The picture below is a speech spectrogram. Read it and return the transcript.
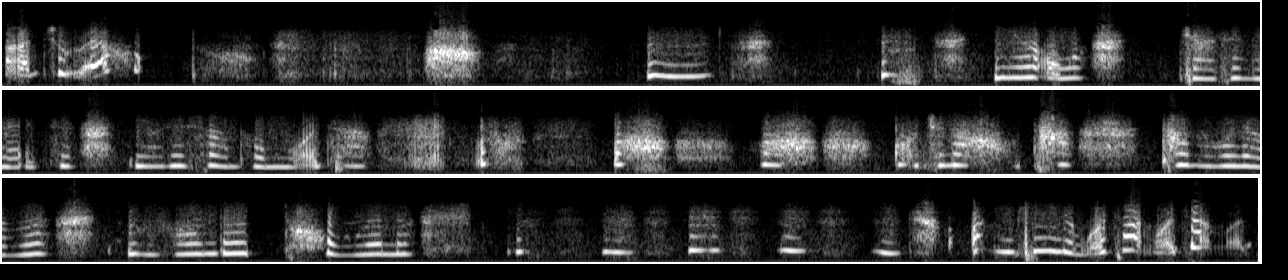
拿出来好痛，嗯，嗯，你让我夹着奶子，你在上头摩擦，哦，哦，哦，我真的好烫，烫的我两个乳房都红了呢，嗯嗯嗯嗯，啊，你拼命的摩擦摩擦摩擦，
